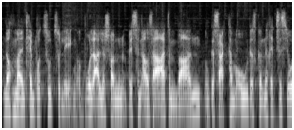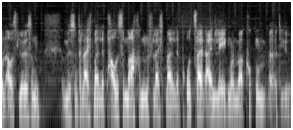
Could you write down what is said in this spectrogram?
nochmal ein Tempo zuzulegen, obwohl alle schon ein bisschen außer Atem waren und gesagt haben, oh, das könnte eine Rezession auslösen, müssen vielleicht mal eine Pause machen, vielleicht mal eine Brotzeit einlegen und mal gucken, äh, die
